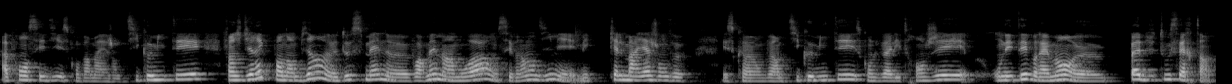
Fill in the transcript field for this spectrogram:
Après on s'est dit est-ce qu'on veut un mariage en petit comité? Enfin je dirais que pendant bien euh, deux semaines, euh, voire même un mois, on s'est vraiment dit mais, mais quel mariage on veut? Est-ce qu'on veut un petit comité? Est-ce qu'on le veut à l'étranger? On était vraiment pas du tout certains.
